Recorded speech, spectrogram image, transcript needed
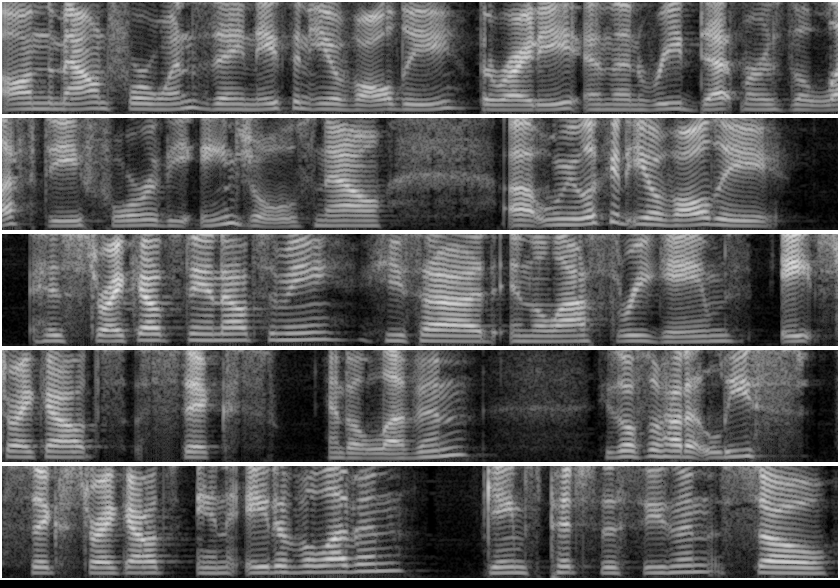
on the mound for Wednesday, Nathan Eovaldi, the righty, and then Reid Detmers, the lefty for the Angels. Now, uh, when we look at Iovaldi, his strikeouts stand out to me. He's had in the last three games eight strikeouts, six, and 11. He's also had at least six strikeouts in eight of 11 games pitched this season. So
